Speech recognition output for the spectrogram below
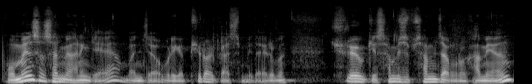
보면서 설명하는 게 먼저 우리가 필요할 것 같습니다. 여러분 출애굽기 33장으로 가면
